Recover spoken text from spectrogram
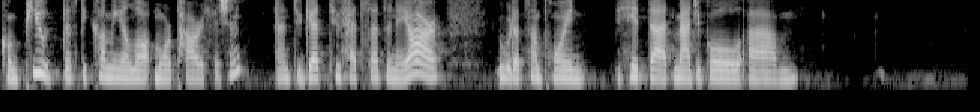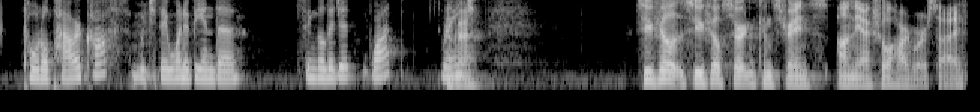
compute that's becoming a lot more power efficient. And to get to headsets and AR, it would at some point hit that magical um, total power costs, which they want to be in the single digit watt range. Okay. So you feel so you feel certain constraints on the actual hardware side,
